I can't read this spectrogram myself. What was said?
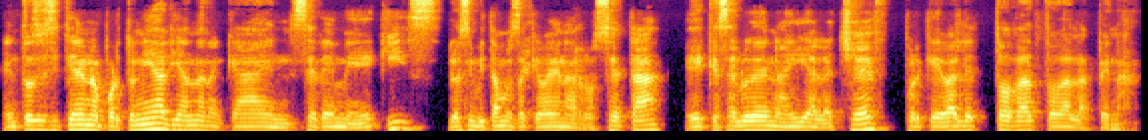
Entonces, si tienen oportunidad y andan acá en CDMX, los invitamos a que vayan a Rosetta, eh, que saluden ahí a la chef, porque vale toda, toda la pena.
